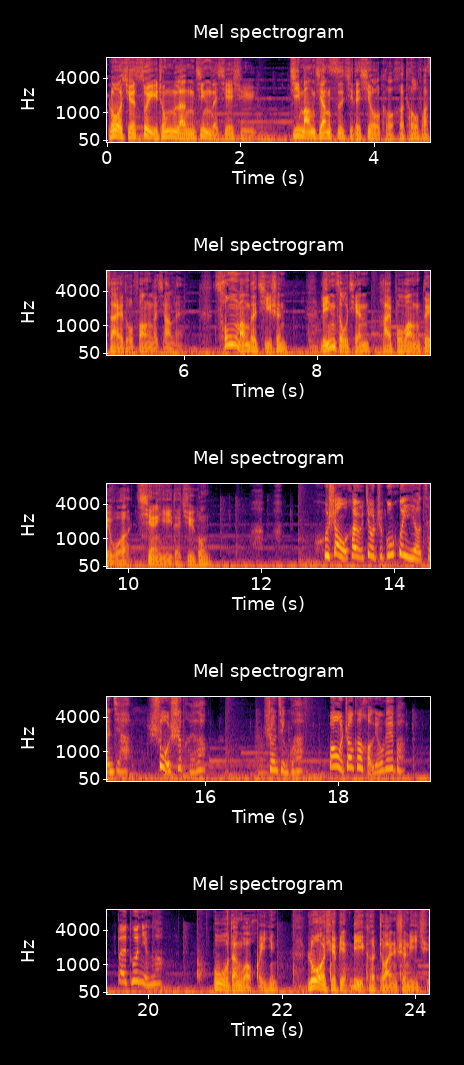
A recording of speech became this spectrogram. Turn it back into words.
落雪最终冷静了些许，急忙将自己的袖口和头发再度放了下来。匆忙的起身，临走前还不忘对我歉意的鞠躬。我上午还有教职工会议要参加，恕我失陪了。张警官，帮我照看好凌薇吧，拜托您了。不等我回应，落雪便立刻转身离去，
